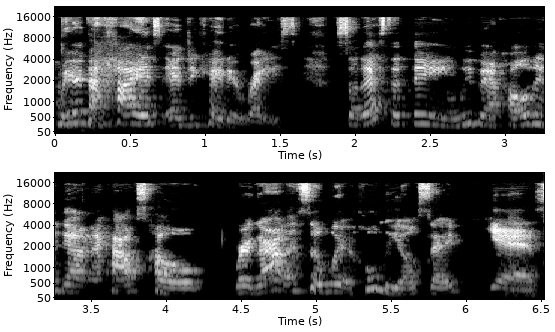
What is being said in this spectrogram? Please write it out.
we're the highest educated race. So that's the thing. We've been holding down the household, regardless of what Julio say. Yes.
